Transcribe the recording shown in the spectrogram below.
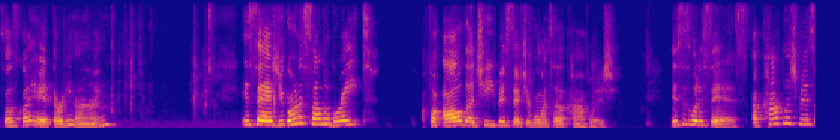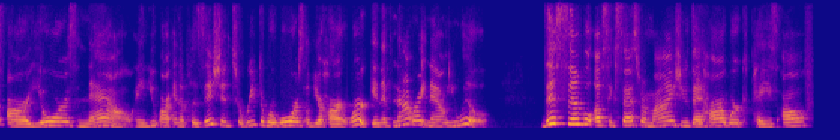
So let's go ahead, 39. It says you're going to celebrate for all the achievements that you're going to accomplish. This is what it says accomplishments are yours now, and you are in a position to reap the rewards of your hard work. And if not right now, you will. This symbol of success reminds you that hard work pays off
